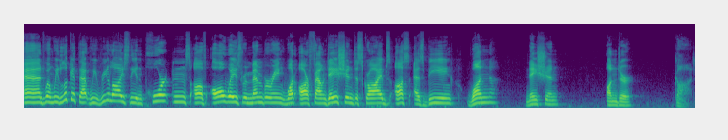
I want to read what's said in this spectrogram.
And when we look at that, we realize the importance of always remembering what our foundation describes us as being one nation under God.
